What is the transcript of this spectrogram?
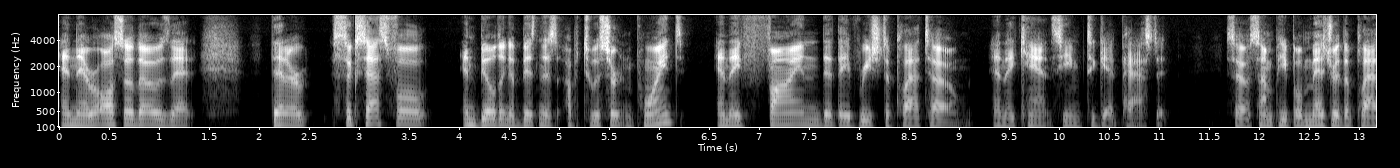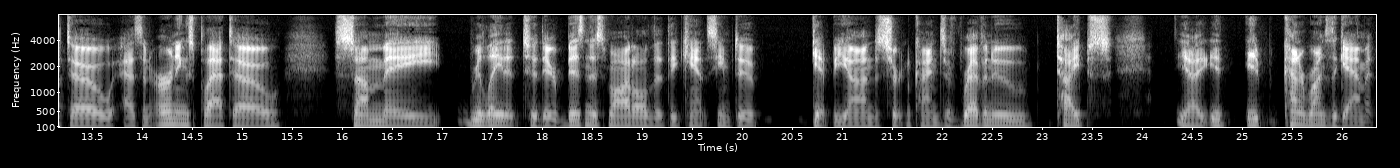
And there are also those that that are successful and building a business up to a certain point and they find that they've reached a plateau and they can't seem to get past it. So some people measure the plateau as an earnings plateau. Some may relate it to their business model that they can't seem to get beyond certain kinds of revenue types. You know, it it kind of runs the gamut.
